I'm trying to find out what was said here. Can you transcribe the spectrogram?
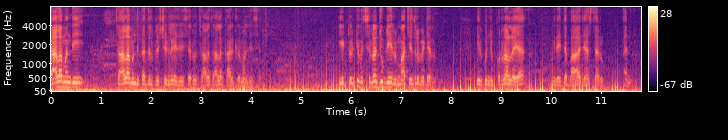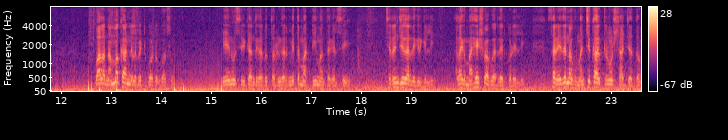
చాలామంది చాలామంది పెద్దలు ప్రెసిడెంట్లుగా చేశారు. చాలా చాలా కార్యక్రమాలు చేశారు. ఈ ట్వంటీ ఫైవ్ సిల్వర్ జూబ్లీ మా చేతిలో పెట్టారు. మీరు కొంచెం కుర్రాళ్ళయ్యా మీరైతే బాగా చేస్తారు అని. వాళ్ళ నమ్మకాన్ని నిలబెట్టుకోవడం కోసం నేను శ్రీకాంత్ గారు తరుణ్ గారు మిగతా మా టీం అంతా కలిసి చిరంజీవి గారి దగ్గరికి వెళ్ళి అలాగే మహేష్ బాబు గారి దగ్గరికి కూడా వెళ్ళి సార్ ఏదైనా ఒక మంచి కార్యక్రమం స్టార్ట్ చేద్దాం.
